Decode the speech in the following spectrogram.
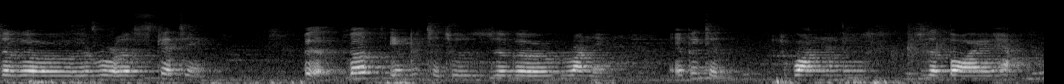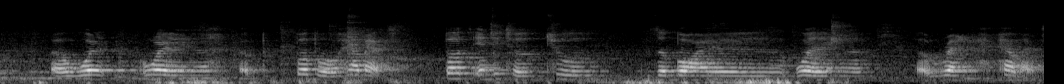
the girl roller skating, but in picture two, the girl running. In picture one, the boy uh, wearing a purple helmet, but in picture two, the boy wearing a red helmet.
